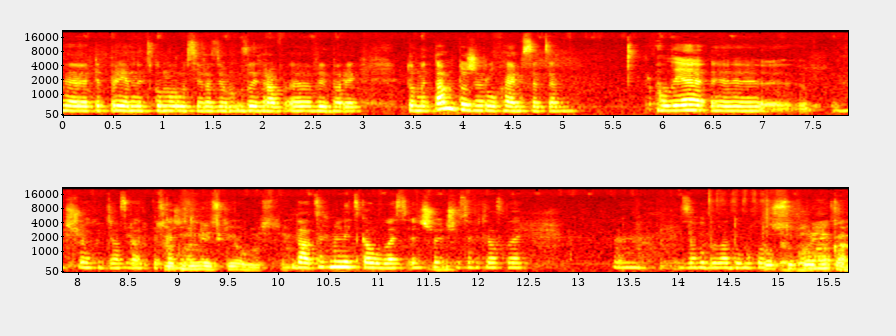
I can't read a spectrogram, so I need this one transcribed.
в підприємницькому русі разом виграв вибори, то ми там теж рухаємося. Це. Але що я хотіла сказати? Це Підкажіть. Хмельницькій області. Да, це Хмельницька область. Е, Що, щось я хотіла сказати? Е, Загубила думку. Тут Супруняка.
